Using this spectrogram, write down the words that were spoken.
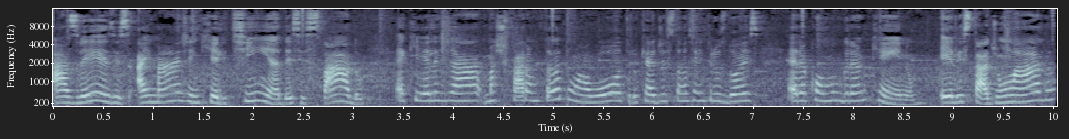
Às vezes, a imagem que ele tinha desse estado é que eles já machucaram tanto um ao outro que a distância entre os dois era como um Grand Canyon. Ele está de um lado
